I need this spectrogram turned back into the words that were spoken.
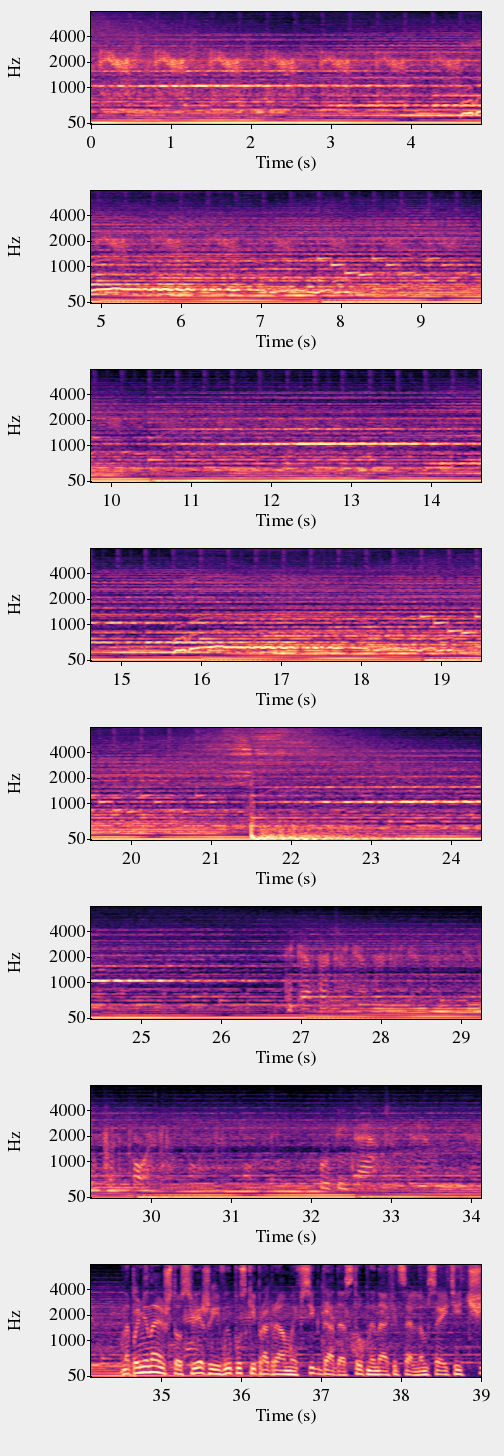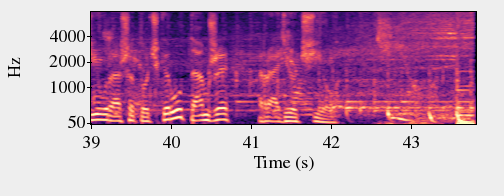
Напоминаю, что свежие выпуски программы всегда доступны на официальном сайте chillrusha.ru, там же «Радио Chill». Chill.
